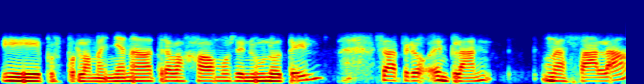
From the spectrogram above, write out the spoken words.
eh, pues por la mañana trabajábamos en un hotel, o sea, pero en plan una sala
